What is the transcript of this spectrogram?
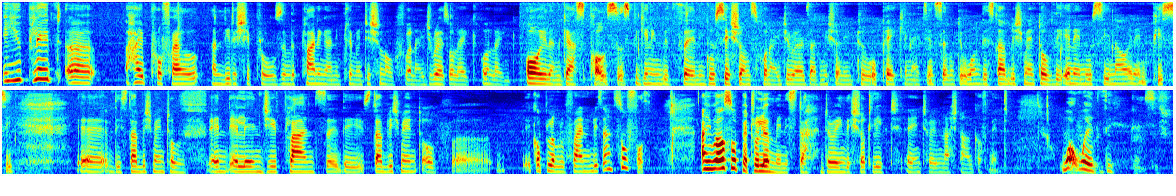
You played uh, high-profile and leadership roles in the planning and implementation of Nigeria's oil and gas policies, beginning with uh, negotiations for Nigeria's admission into OPEC in 1971, the establishment of the NNOC, now NNPC, uh, the establishment of LNG plants, uh, the establishment of uh, a couple of refineries, and so forth. And you were also petroleum minister during the short-lived uh, interim national government. What were the transitional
